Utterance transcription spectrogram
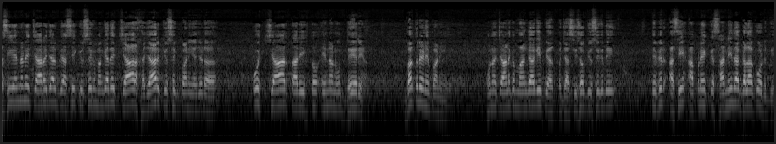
ਅਸੀਂ ਇਹਨਾਂ ਨੇ 4082 ਕਿਊਸਿਕ ਮੰਗਿਆ ਤੇ 4000 ਕਿਊਸਿਕ ਪਾਣੀ ਹੈ ਜਿਹੜਾ, ਉਹ 4 ਤਾਰੀਖ ਤੋਂ ਇਹਨਾਂ ਨੂੰ ਦੇ ਰਿਆਂ ਵਰਤ ਰਹੇ ਨੇ ਪਾਣੀ ਇਹ। ਹੁਣ ਅਚਾਨਕ ਮੰਗ ਆ ਗਈ 8500 ਕਿਊਸਿਕ ਦੀ, ਤੇ ਫਿਰ ਅਸੀਂ ਆਪਣੇ ਕਿਸਾਨੀ ਦਾ ਗਲਾ ਘੋਟ ਕੇ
